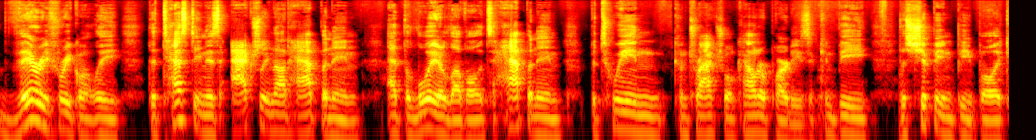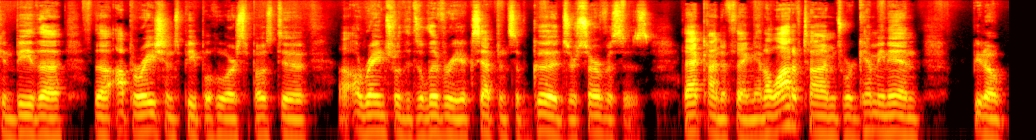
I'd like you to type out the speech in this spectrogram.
very frequently the testing is actually not happening at the lawyer level. It's happening between contractual counterparties. It can be the shipping people, it can be the the operations people who are supposed to uh, arrange for the delivery acceptance of goods or services, that kind of thing. And a lot of times we're coming in you know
